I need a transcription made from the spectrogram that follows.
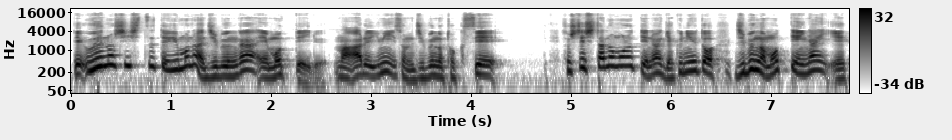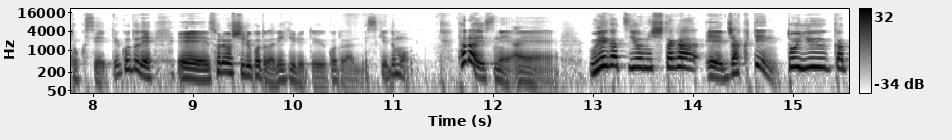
で、上の資質というものは自分が、え、持っている。まあ、ある意味、その自分の特性そして下のものっていうのは逆に言うと自分が持っていない、え特性ということで、え、それを知ることができるということなんですけども。ただですね、えー、上が強み、下が、え、弱点というか、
